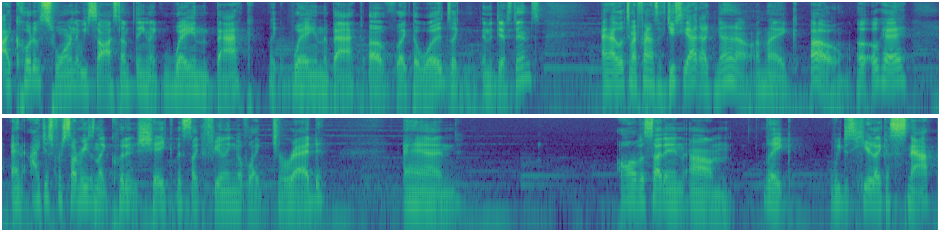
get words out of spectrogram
I could have sworn that we saw something like way in the back, like way in the back of like the woods, like in the distance. And I looked at my friend. I was like, "Do you see that?" Like, "No, no, no." I'm like, "Oh, okay." And I just for some reason like couldn't shake this like feeling of like dread, and all of a sudden, um, like we just hear like a snap,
